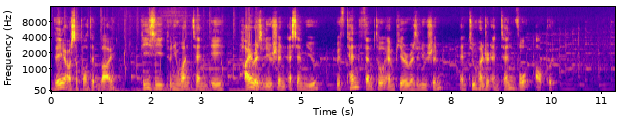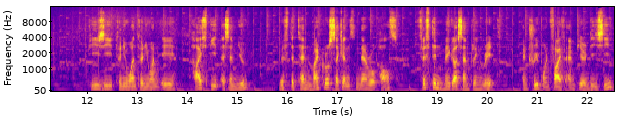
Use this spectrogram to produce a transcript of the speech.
They are supported by PZ2110A high-resolution SMU with 10 femtoampere resolution and 210 volt output. PZ2121A high-speed SMU with the 10 microseconds narrow pulse, 15 mega sampling rate, and 3.5 ampere DC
